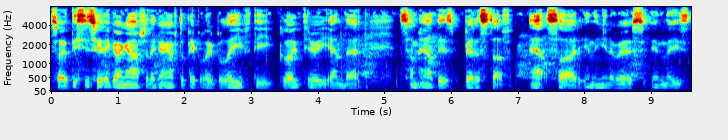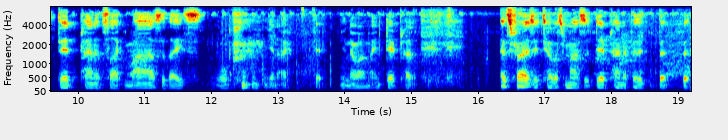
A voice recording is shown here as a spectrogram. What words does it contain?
so this is who they're going after. They're going after people who believe the globe theory and that somehow there's better stuff outside in the universe in these dead planets like Mars. That they, well, you know, you know what I mean, dead planet. As far as they tell us, Mars is a dead planet, but but but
